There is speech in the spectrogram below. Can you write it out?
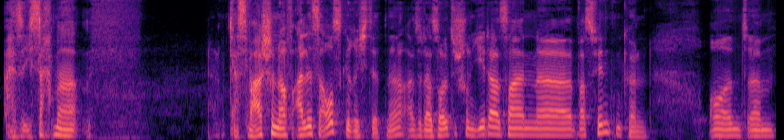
Also ich sag mal, das war schon auf alles ausgerichtet, ne? Also da sollte schon jeder sein äh, was finden können. Und ähm,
